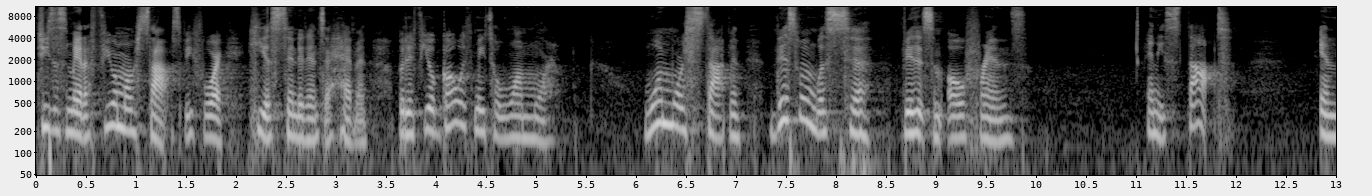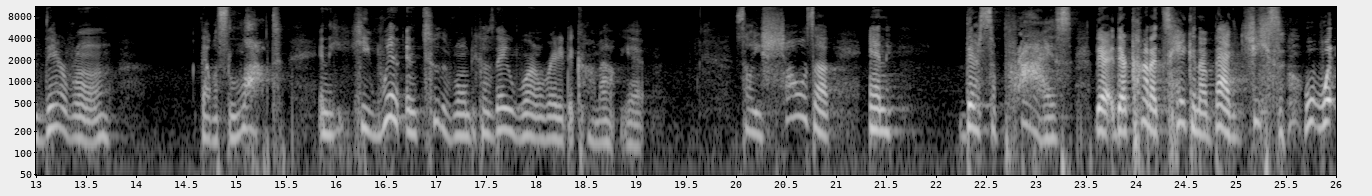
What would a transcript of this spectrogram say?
Jesus made a few more stops before he ascended into heaven. But if you'll go with me to one more, one more stop, and this one was to visit some old friends. And he stopped in their room that was locked. And he, went into the room because they weren't ready to come out yet. So he shows up and they're surprised. They're, they're kind of taken aback. Jesus, what?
